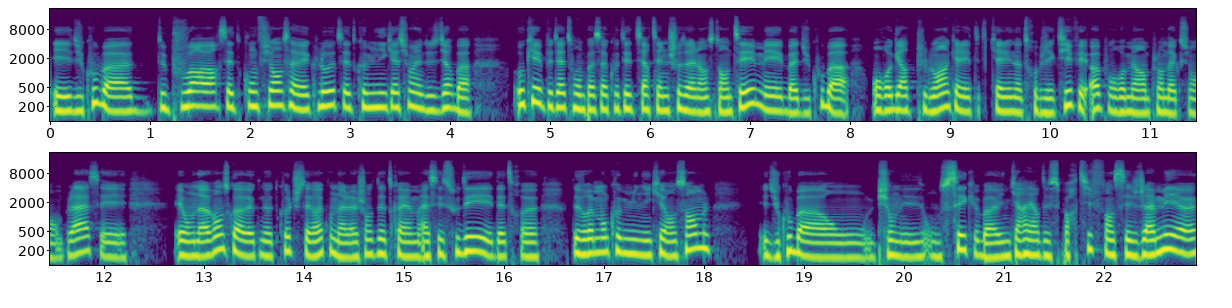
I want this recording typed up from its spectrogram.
Et du coup bah de pouvoir avoir cette confiance avec l'autre cette communication et de se dire bah ok peut-être on passe à côté de certaines choses à l'instant T mais bah du coup bah on regarde plus loin quel est quel est notre objectif et hop on remet un plan d'action en place et et on avance quoi avec notre coach. C'est vrai qu'on a la chance d'être quand même assez soudés et d'être euh, de vraiment communiquer ensemble. Et du coup bah on puis on est on sait que bah une carrière de sportif enfin c'est jamais euh,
